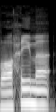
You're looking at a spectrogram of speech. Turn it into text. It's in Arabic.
رحم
